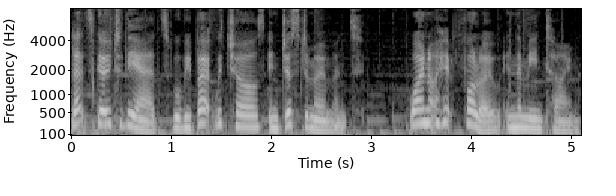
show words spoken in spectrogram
Let's go to the ads. We'll be back with Charles in just a moment. Why not hit follow in the meantime?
